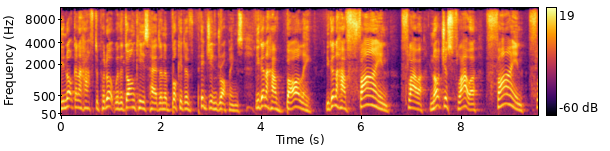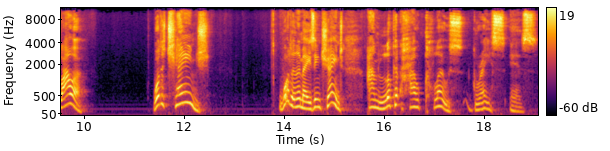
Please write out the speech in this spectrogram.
You're not going to have to put up with a donkey's head and a bucket of pigeon droppings. You're going to have barley. You're going to have fine flour, not just flour, fine flour. What a change! What an amazing change. And look at how close grace is.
